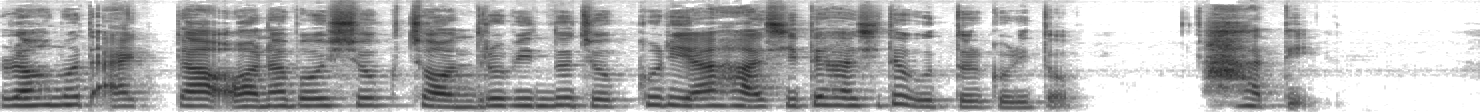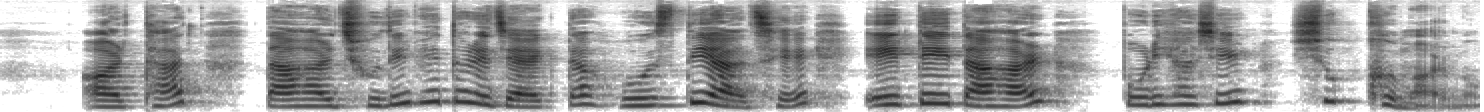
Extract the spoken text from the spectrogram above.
রহমত একটা অনাবশ্যক চন্দ্রবিন্দু যোগ করিয়া হাসিতে হাসিতে উত্তর করিত, হাতি। অর্থাৎ তাহার ঝুলির ভেতরে যে একটা হস্তি আছে এটাই তাহার পরিহাসের সূক্ষ্ম মর্ম।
